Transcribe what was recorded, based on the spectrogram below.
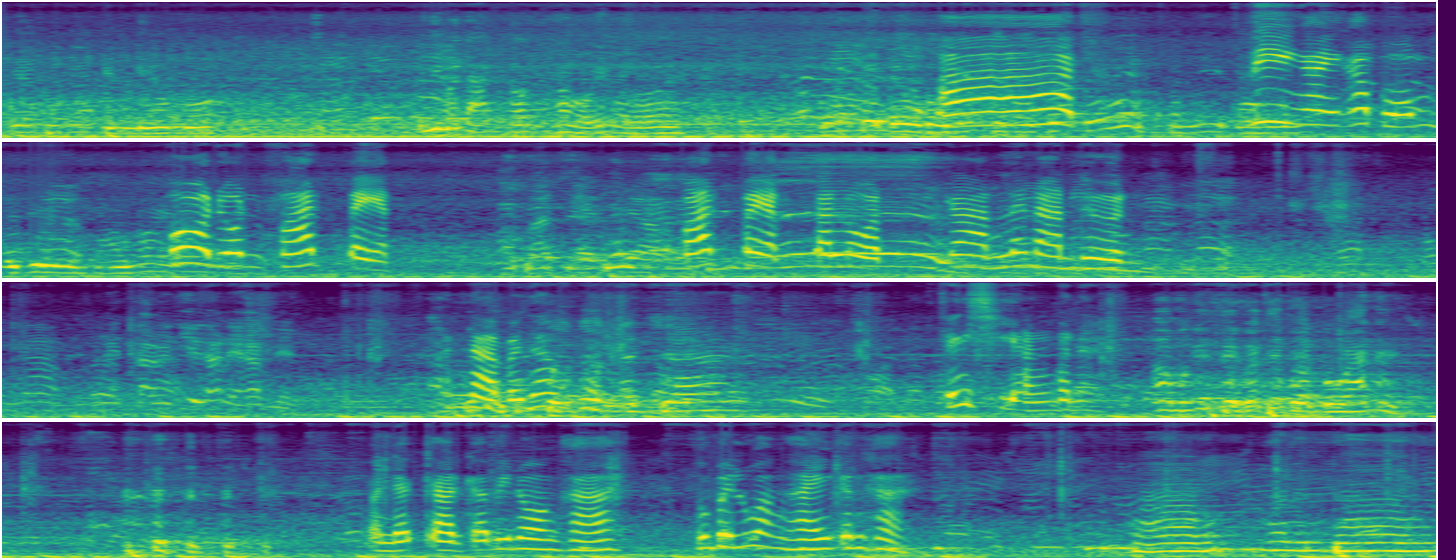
เดี๋ยวผมก็เป็นเมียหมอนี่มาดักตอนเข้าให้เหรอปาดนี่ไงครับผม พ่อโดนฟาดแปดฟาดแปดตลอดการและนานเทิน ตามวิธีทั้งไหนครับเนี่ยขนาดไปทั้งอุ่นนะจ๊ะเชียงเฉียงปะนะเอามันก็ถือว่าจะบวชบวชน่ะบรรยากาศครับพี่น้องคะนุ่ไปล่วงไห้กันค่ะความวาเลนไทน์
